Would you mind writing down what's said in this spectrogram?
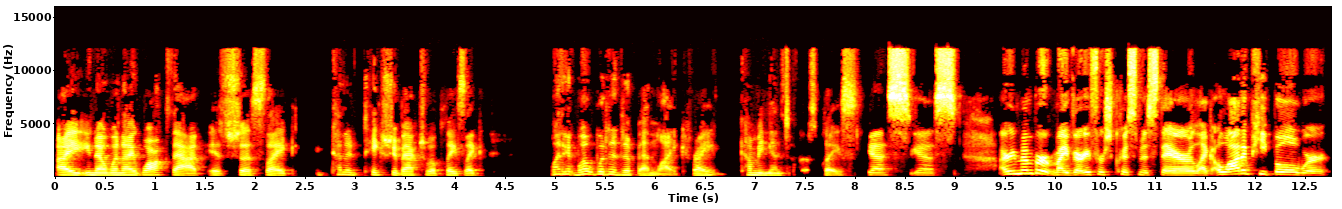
I, you know, when I walk that, it's just like, it kind of takes you back to a place like, what it, what would it have been like, right? Coming into this place. Yes, yes. I remember my very first Christmas there. Like a lot of people were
